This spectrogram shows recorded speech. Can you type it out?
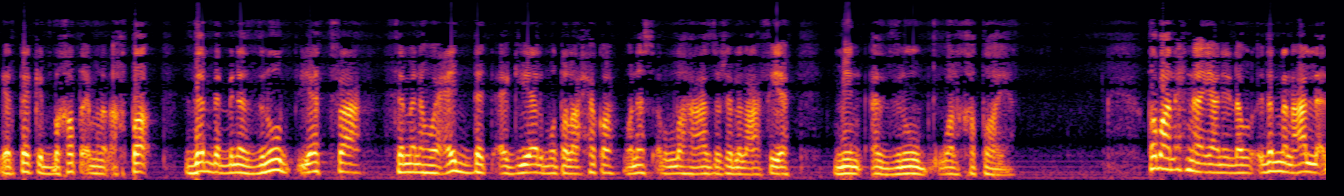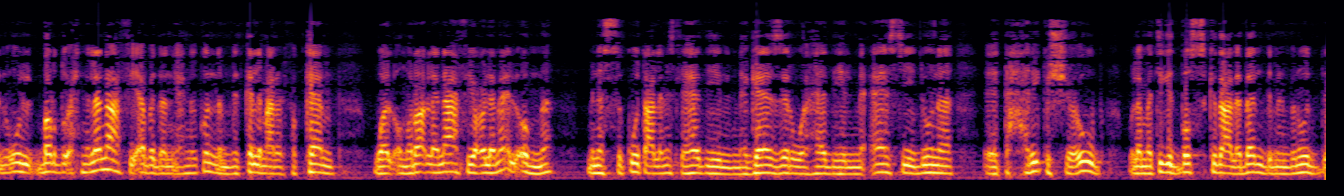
يرتكب بخطأ من الأخطاء ذنبا من الذنوب يدفع ثمنه عدة أجيال متلاحقة ونسأل الله عز وجل العافية من الذنوب والخطايا. طبعا إحنا يعني لو قدرنا نعلق نقول برضو إحنا لا نعفي ابدا يعني كنا بنتكلم عن الحكام والأمراء لا نعفي علماء الأمة من السكوت على مثل هذه المجازر وهذه المآسي دون تحريك الشعوب. ولما تيجي تبص كده على بند من بنود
